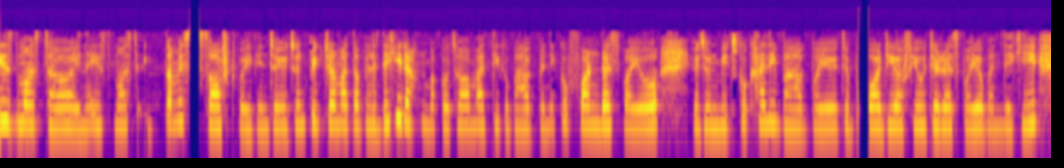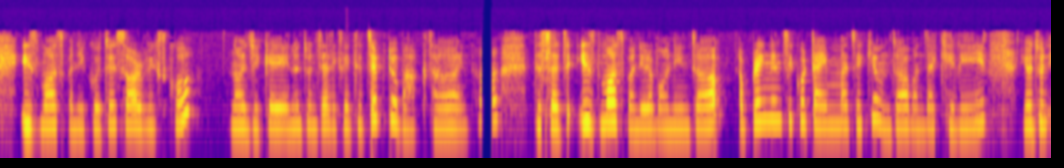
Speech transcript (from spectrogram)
इजमस छ होइन इजमस एकदमै सफ्ट भइदिन्छ। यो जुन पिक्चरमा तपाईँले देखिराख्नु भएको छ माथिको भाग भनेको फन्डस भयो यो जुन बिचको खाली भाग भयो यो चाहिँ बडी अफ युटेरस भयो भनेदेखि इजमस भनेको चाहिँ सर्भिक्सको नजिकै होइन जुन चाहिँ अलिकति चेप्टो भाग छ होइन त्यसलाई चाहिँ इजमस भनेर भनिन्छ। प्रेग्नेन्सीको टाइममा चाहिँ के हुन्छ भन्दाखेरि यो जुन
